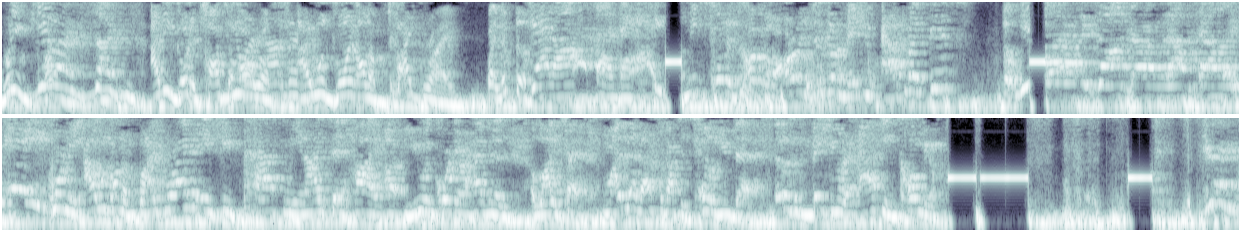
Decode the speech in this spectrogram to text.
What are you are son. I didn't go to talk to You are Ara. not gonna- I was going on a bike ride. Wait, what the? Get off of me. Me going to talk to Ara is this gonna make you act like this? The You literally talked to her without telling me. Courtney, I was on a bike ride and she passed me and I said hi. Uh, you and Courtney are having a, a live chat. My bad, I forgot to tell you that. That doesn't make you an act and call me a. You're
